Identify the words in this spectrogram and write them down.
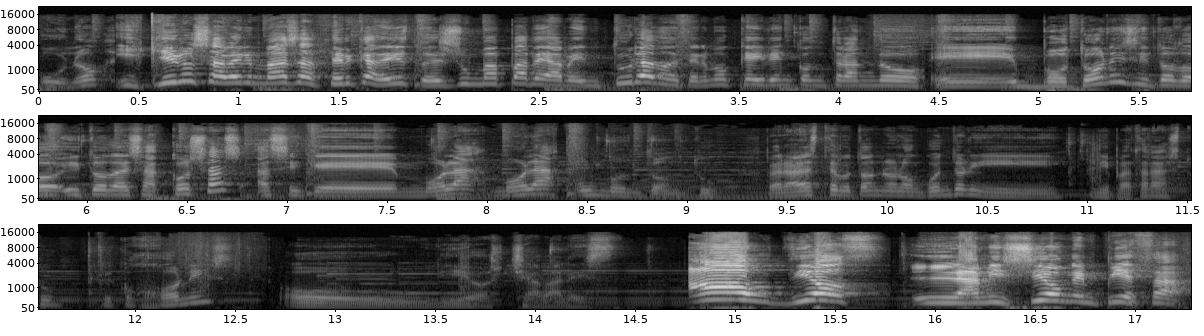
1 Y quiero saber más acerca de esto Es un mapa de aventura donde tenemos que ir encontrando eh, botones y todo y todas esas cosas Así que mola, mola un montón tú Pero ahora este botón no lo encuentro ni, ni para atrás tú ¿Qué cojones? Oh, Dios, chavales ¡Oh, Dios! La misión empieza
